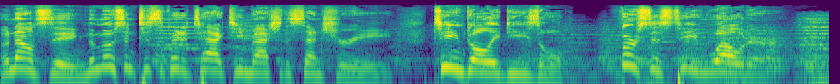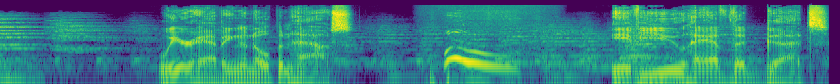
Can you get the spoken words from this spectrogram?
Announcing the most anticipated tag team match of the century Team Dolly Diesel versus Team Welder. We're having an open house. Woo! If you have the guts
